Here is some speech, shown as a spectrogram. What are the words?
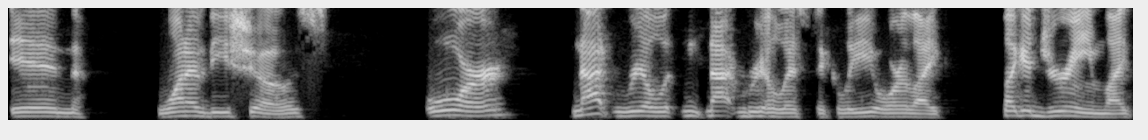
in one of these shows or not real not realistically or like like a dream, like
